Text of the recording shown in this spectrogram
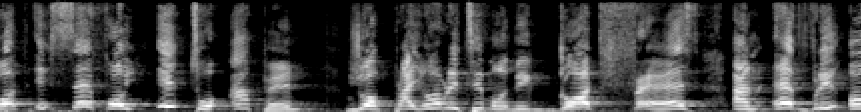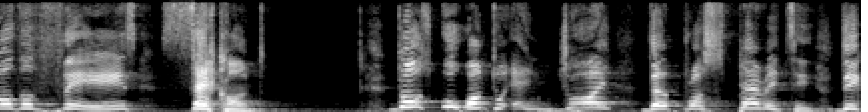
But it said for it to happen, your priority must be God first and every other things second. Those who want to enjoy the prosperity, the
